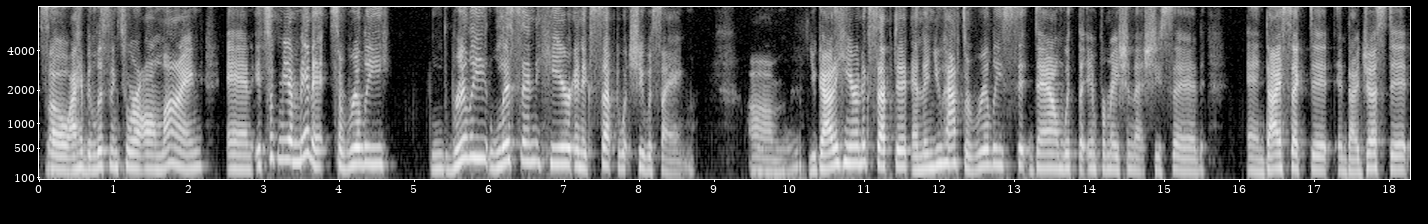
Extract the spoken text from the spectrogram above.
So I had been listening to her online and it took me a minute to really, really listen, hear, and accept what she was saying. Um, mm-hmm. You got to hear and accept it. And then you have to really sit down with the information that she said and dissect it and digest it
